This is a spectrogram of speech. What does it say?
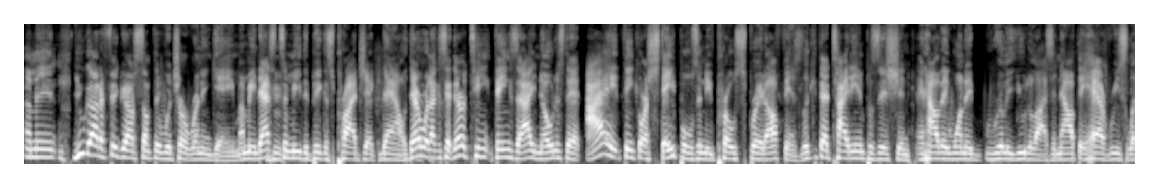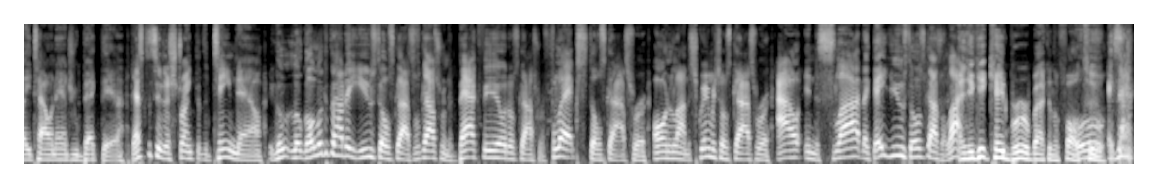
I mean, you got to figure out something with your running game. I mean, that's to me the biggest project now. There were, like I said, there are te- things that I noticed that I think are staples in the pro spread offense. Look at that tight end position and how they want to really utilize it. Now, if they have Reese Leitao and Andrew Beck there, that's considered a strength of the team now. Go look, go look at how they use those guys. Those guys were in the backfield. Those guys were flex. Those guys were on the line of scrimmage. Those guys were out in the slot. Like they use those guys a lot. and you get Cade Brewer back in the fall Ooh, too, exactly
